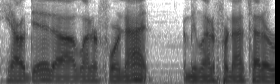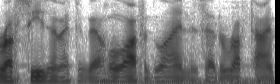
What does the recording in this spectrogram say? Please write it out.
he outdid uh, Leonard Fournette. I mean, Leonard Fournette's had a rough season. I think that whole offensive line has had a rough time.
